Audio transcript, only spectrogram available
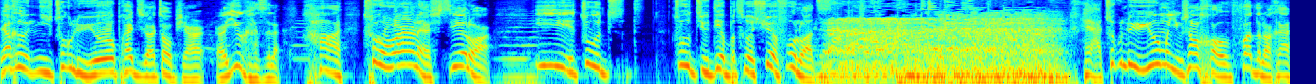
然后你出个旅游拍几张照片儿，然后又开始了，哈，出个玩儿了，歇了，咦，住住酒店不错，炫富了，哎呀，出个旅游嘛，有啥好发的了？还？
